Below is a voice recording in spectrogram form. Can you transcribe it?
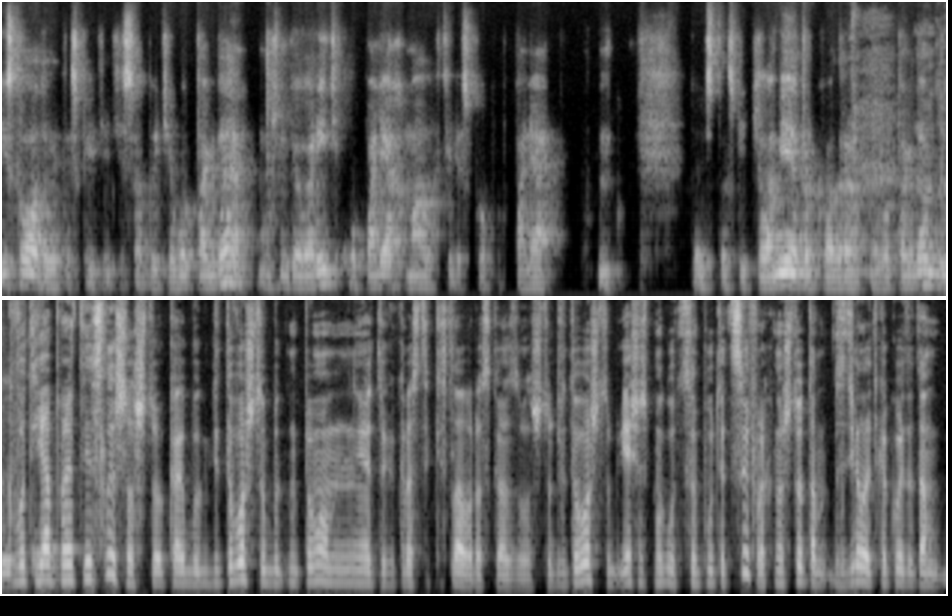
и складывать, так сказать, эти события. Вот тогда можно говорить о полях малых телескопов, поля. То есть, так сказать, километр квадратный. Вот тогда ну, будет... Так вот я про это и слышал, что как бы для того, чтобы, ну, по-моему, мне это как раз-таки Слава рассказывал, что для того, чтобы, я сейчас могу путать в цифрах, но что там сделать какой-то там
